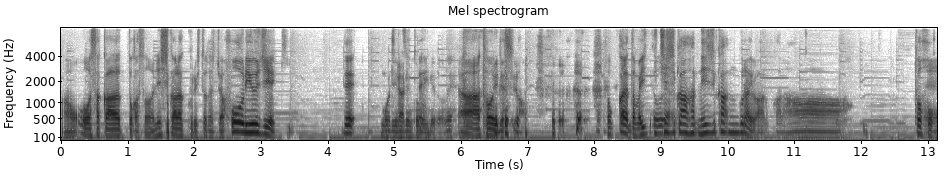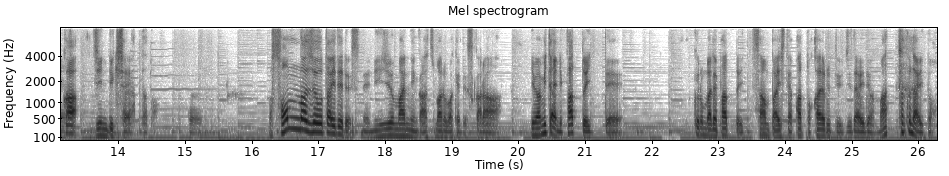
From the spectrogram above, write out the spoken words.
あ大阪とかその西から来る人たちは法隆寺駅で降りられて。けどね。ああ遠いですよ。そっから多分どうや1時間半2時間ぐらいはあるかな。徒歩か人力車やったと、うん。まあそんな状態でですね20万人が集まるわけですから今みたいにパッと行って車でパッと参拝してパッと帰るっていう時代では全くないと。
